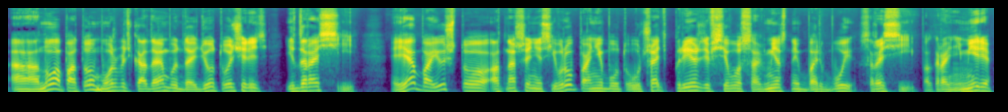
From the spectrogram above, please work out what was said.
А, ну, а потом, может быть, когда-нибудь дойдет очередь и до России. Я боюсь, что отношения с Европой они будут улучшать прежде всего совместной борьбой с Россией. По крайней мере,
